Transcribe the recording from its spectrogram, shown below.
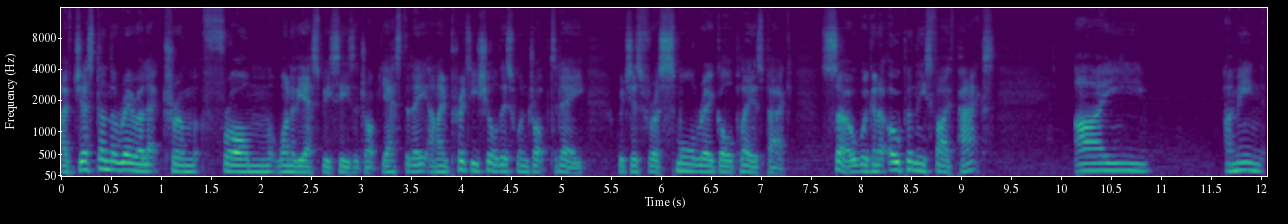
I've just done the rare Electrum from one of the SBCs that dropped yesterday, and I'm pretty sure this one dropped today, which is for a small rare gold players pack. So we're going to open these five packs. I I mean,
